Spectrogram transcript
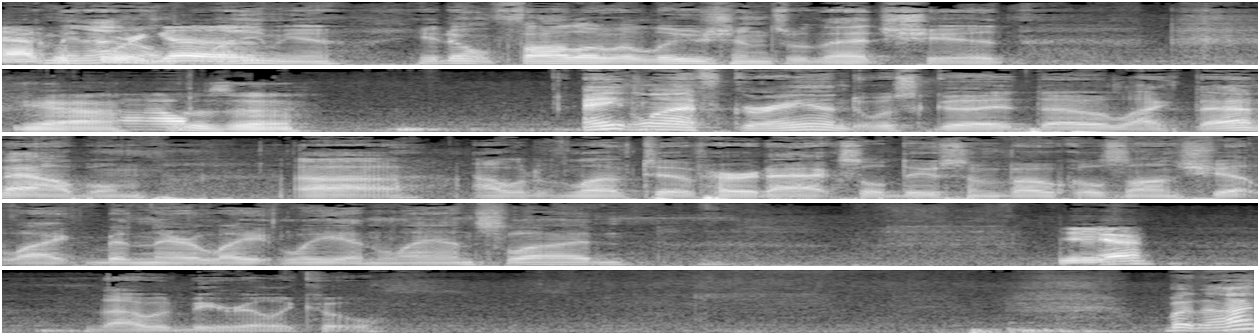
I that's mean, I before don't it goes. blame you. You don't follow illusions with that shit. Yeah, it was a Ain't Life Grand was good though. Like that album, uh, I would have loved to have heard Axl do some vocals on shit like "Been There Lately" and "Landslide." Yeah. That would be really cool. But I, I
